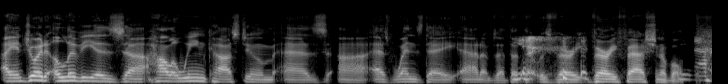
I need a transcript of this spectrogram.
I enjoyed Olivia's uh, Halloween costume as uh, as Wednesday Addams. I thought yeah. that was very very fashionable. Yeah.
